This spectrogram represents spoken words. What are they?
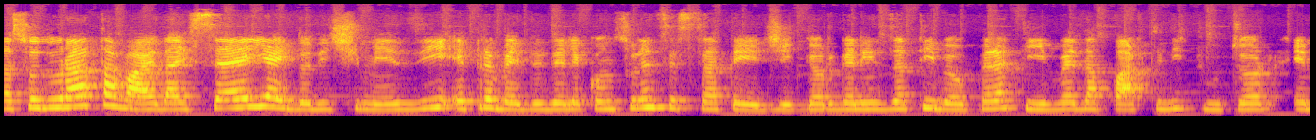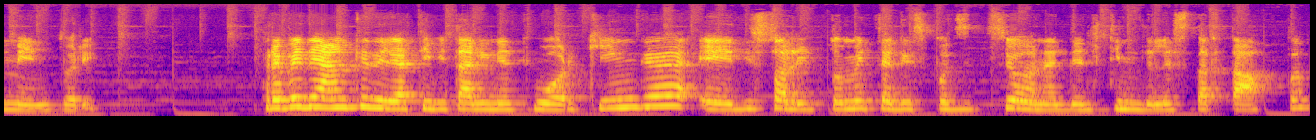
La sua durata va dai 6 ai 12 mesi e prevede delle consulenze strategiche, organizzative e operative da parte di tutor e mentori. Prevede anche delle attività di networking e di solito mette a disposizione del team delle start-up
